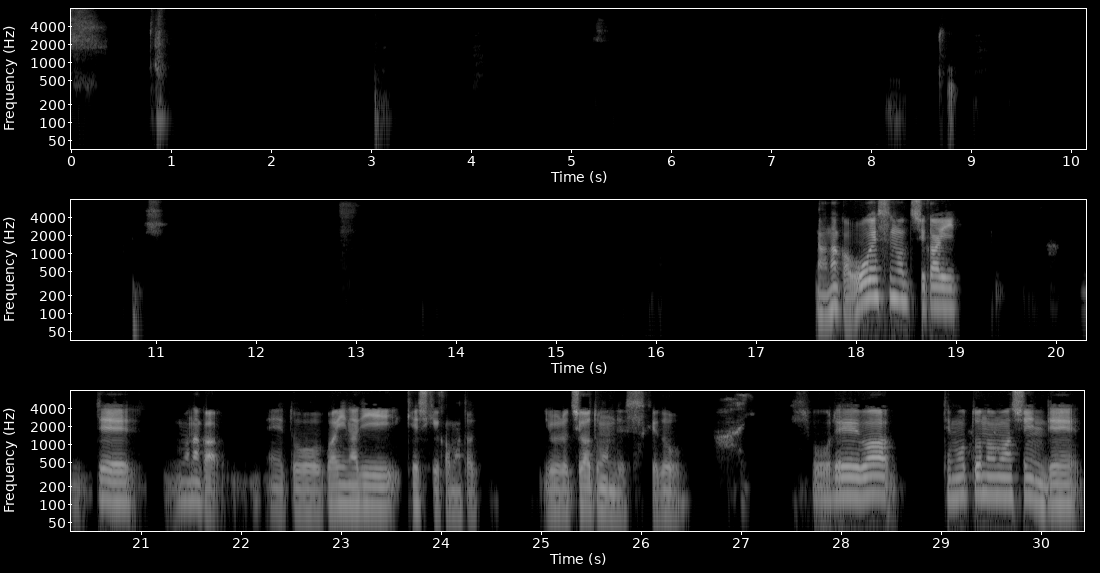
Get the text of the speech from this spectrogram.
なんか OS の違いで、まあ、なんか、えっ、ー、と、バイナリー形式がまたいろいろ違うと思うんですけど、はい、それは手元のマシンで、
